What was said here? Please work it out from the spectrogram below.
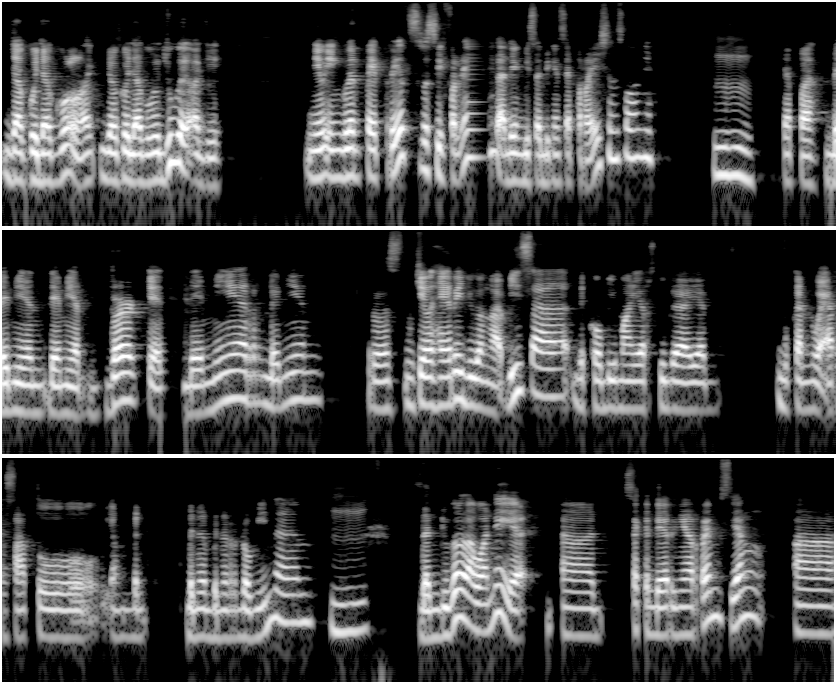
jago-jago jago-jago juga lagi. New England Patriots receivernya nggak ada yang bisa bikin separation soalnya. Mhm. siapa? Damien Damien Bird ya Demir Damien terus Nikhil Harry juga nggak bisa Jacoby Myers juga ya bukan WR1 yang ben- benar-benar dominan Mhm. dan juga lawannya ya uh, secondary-nya Rams yang uh,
